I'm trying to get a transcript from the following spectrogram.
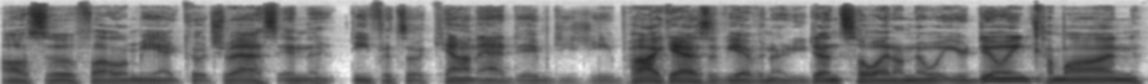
Also follow me at Coach Vass and the defensive account at MDG Podcast. If you haven't already done so, I don't know what you're doing. Come on.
